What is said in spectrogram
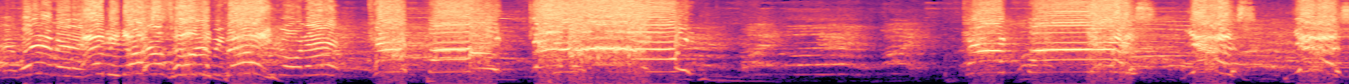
And wait a minute. Abby held Abby at Going at it. Cat fight! Cat Cat Yes! Yes! Yes!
